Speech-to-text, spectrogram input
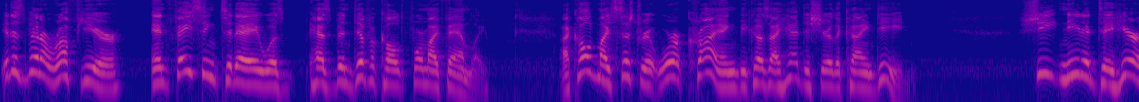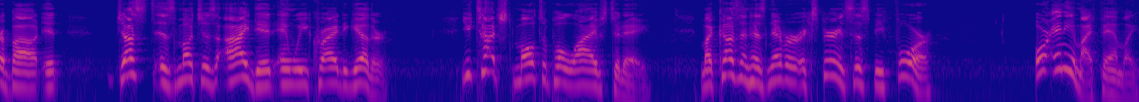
It has been a rough year, and facing today was has been difficult for my family. I called my sister at work crying because I had to share the kind deed. She needed to hear about it just as much as I did, and we cried together. You touched multiple lives today. My cousin has never experienced this before, or any of my family.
